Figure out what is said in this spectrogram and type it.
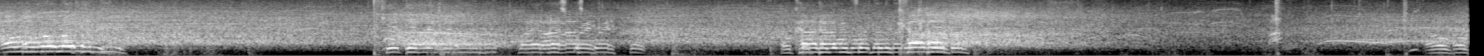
Oh, and a roll up here. Kick down by Ospreay. but Okada going for another cover. Oh, oh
